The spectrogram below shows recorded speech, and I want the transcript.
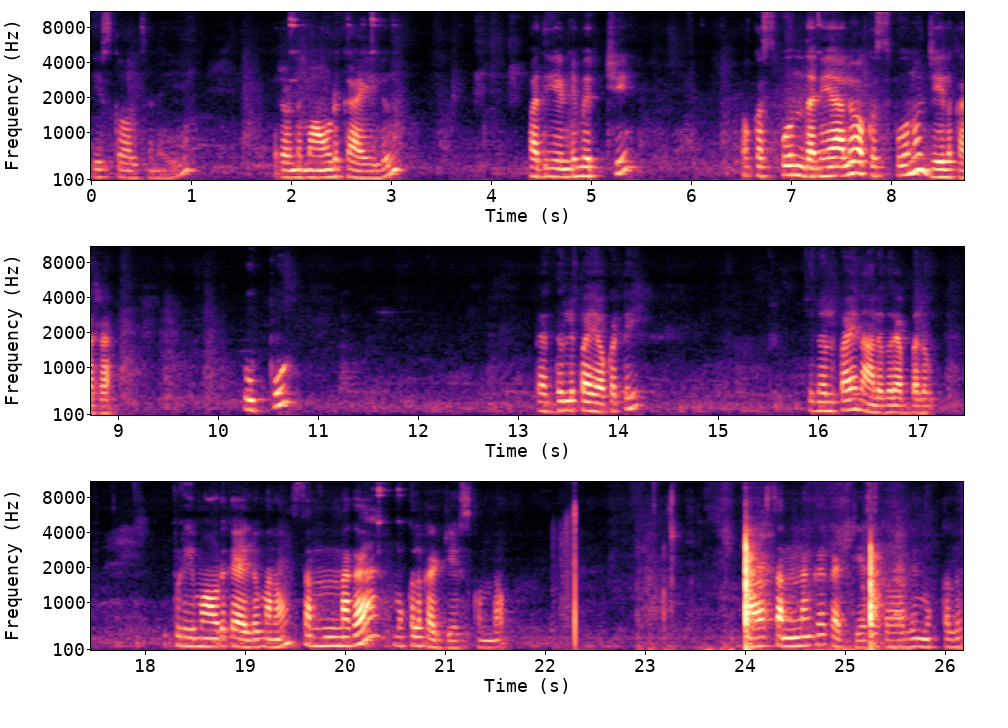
తీసుకోవాల్సినవి. రెండు మామిడికాయలు పది ఎండుమిర్చి ఒక స్పూన్ ధనియాలు ఒక స్పూను జీలకర్ర. ఉప్పు పెద్దుల్లిపాయ ఒకటి చిన్నుల్లిపాయ నాలుగు రెబ్బలు. ఇప్పుడు ఈ మామిడికాయలు మనం సన్నగా ముక్కలు కట్ చేసుకుందాం. బాగా సన్నగా కట్ చేసుకోవాలి ముక్కలు.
